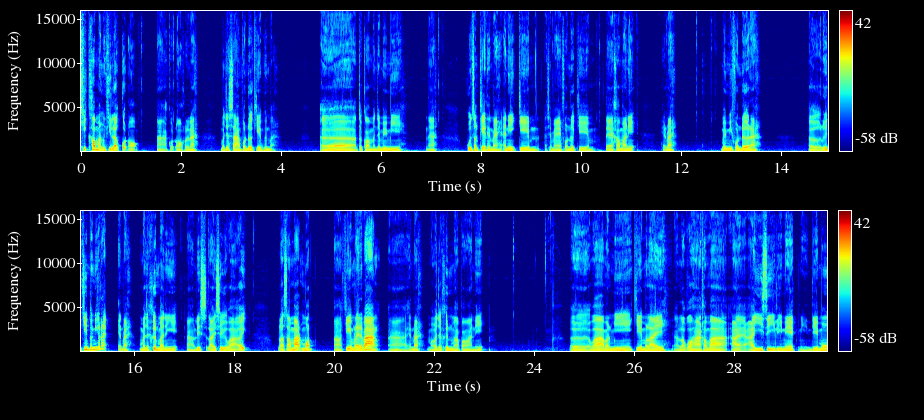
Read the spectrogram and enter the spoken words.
คลิกเข้ามาหนึ่งทีแล้วกดออกอ่ากดออกเลยนะ มันจะสร้างโฟลเดอร์เกมขึ้นมา เออแต่ก่อนมันจะไม่มีนะ คุณสังเกตเห็นไหมอันนี้เกมใช่ไหมโฟลเดอร์เกมแต่เข้ามานี้เห็นไหม ไม่มีโฟลเดอร์นะ เออหรือจิ้มตรงนี้ก็ได้ เห็นไหมมันจะขึ้นมาอย่างนี้ อ่าลิสต์รายชื่อว่า เอ้ย เราสามารถหมด อ่า เกมอะไรได้บ้าง อ่า เห็นไหมมันก็จะขึ้นมาประมาณนี้ เออว่ามันมีเกมอะไระเราก็หาคำว่า IE4 remake นี่ demo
